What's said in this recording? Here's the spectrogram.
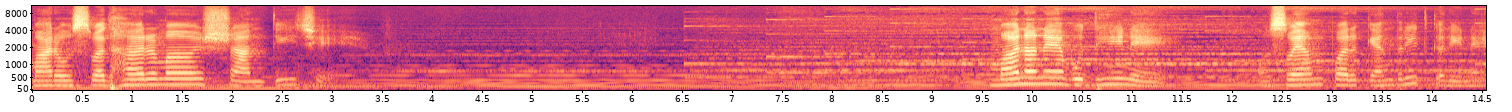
મારો સ્વધર્મ શાંતિ છે. મન અને બુદ્ધિને હું સ્વયં પર કેન્દ્રિત કરીને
